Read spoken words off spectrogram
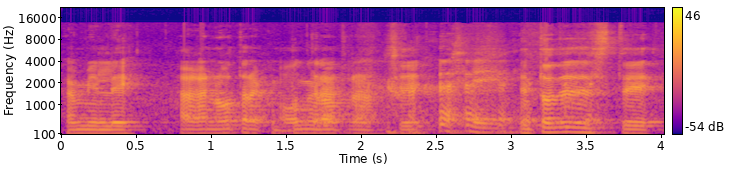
cámbienle, hagan otra, compongan Otra. otra. sí. Sí. Entonces, este,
